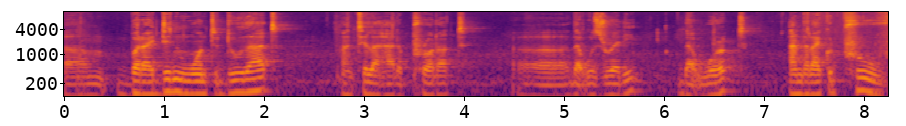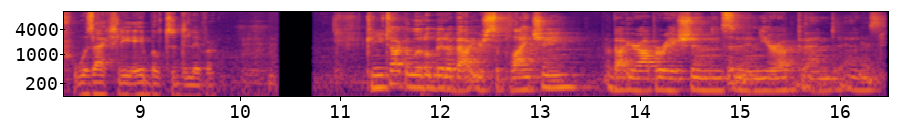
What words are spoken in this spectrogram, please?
Um, but I didn't want to do that until I had a product uh, that was ready, that worked, and that I could prove was actually able to deliver. Can you talk a little bit about your supply chain, about your operations mm-hmm. in Europe, and, and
